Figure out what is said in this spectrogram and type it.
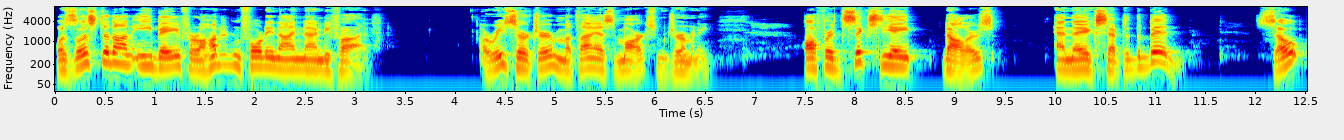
was listed on eBay for $149.95. A researcher, Matthias Marx from Germany, offered $68 and they accepted the bid. So,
